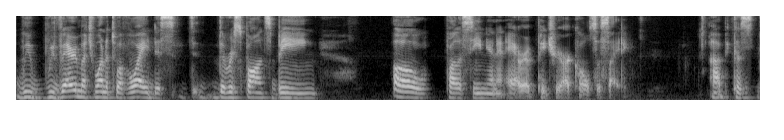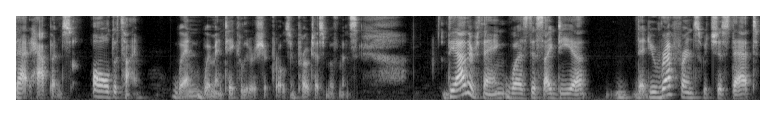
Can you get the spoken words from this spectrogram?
we, we very much wanted to avoid this, the response being, oh, Palestinian and Arab patriarchal society. Uh, because that happens all the time when women take leadership roles in protest movements. The other thing was this idea that you reference, which is that,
